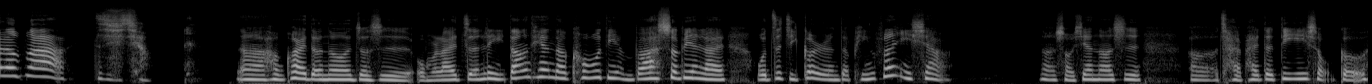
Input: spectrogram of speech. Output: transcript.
了吧？自己讲。那很快的呢，就是我们来整理当天的哭点吧，顺便来我自己个人的评分一下。那首先呢是呃彩排的第一首歌，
